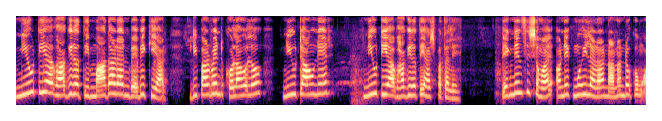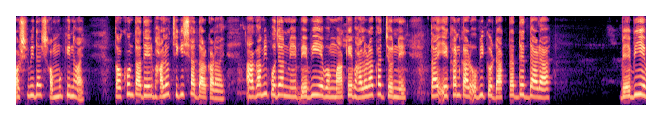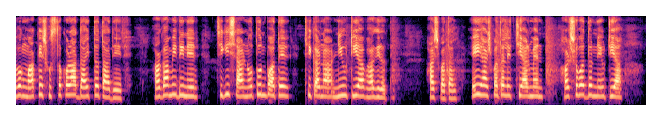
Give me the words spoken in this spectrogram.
Neotia Bhagirathi, mother and baby care department খোলা হলো new টাউনের নিউটিয়া ভাগীরথী হাসপাতালে। প্রেগনেন্সির সময় অনেক মহিলারা নানান রকম অসুবিধার সম্মুখীন হয়। তখন তাদের ভালো চিকিৎসার দরকার হয়। আগামী প্রজন্মে বেবি এবং মাকে ভালো রাখার জন্যে তাই এখানকার অভিজ্ঞ ডাক্তারদের দ্বারা বেবি এবং মাকে সুস্থ করার দায়িত্ব তাদের। আগামী দিনের চিকিৎসার নতুন পথের ঠিকানা নিউটিয়া ভাগীরথী হাসপাতাল। এই হাসপাতালের চেয়ারম্যান হর্ষবর্ধন নেউটিয়া,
